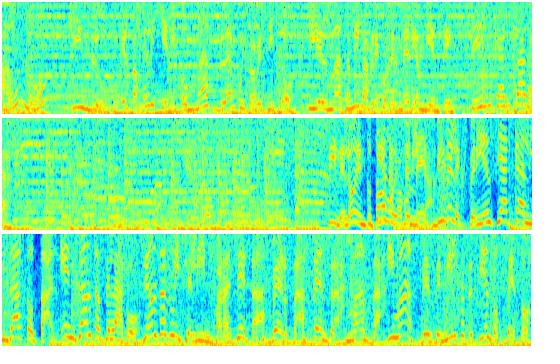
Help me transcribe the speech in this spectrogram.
¿Aún no? King Blue, el papel higiénico más blanco y suavecito y el más amigable con el medio ambiente. Te encantará. Pídelo en tu tienda Todo este mes vive la experiencia calidad total en Llantas del Lago. Llantas Michelin para Jetta, Versa, Centra, Mazda y más desde 1,700 pesos.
